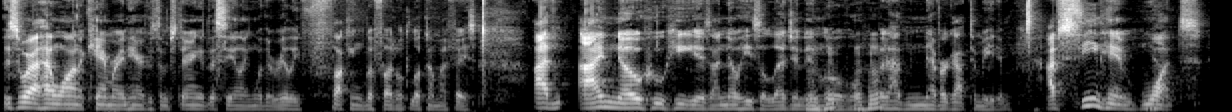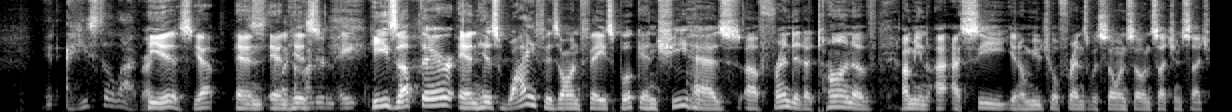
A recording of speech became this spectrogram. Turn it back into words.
This is where I have on a camera in here because I'm staring at the ceiling with a really fucking befuddled look on my face. I I know who he is. I know he's a legend Mm-hmm, in Louisville, but I've never got to meet him. I've seen him once, and he's still alive, right? he is, yep. And He's and like his 108. he's up there, and his wife is on Facebook, and she has uh, friended a ton of. I mean, I, I see you know mutual friends with so and so and such and such,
